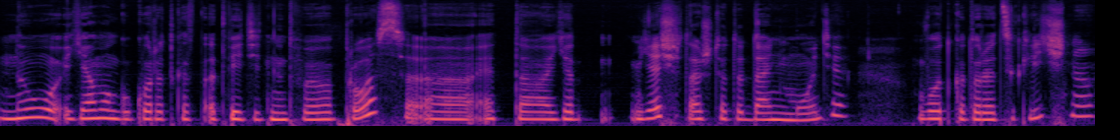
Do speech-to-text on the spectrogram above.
Ну, я могу коротко ответить на твой вопрос. Э, это я, я считаю, что это дань моде, вот, которая циклична.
